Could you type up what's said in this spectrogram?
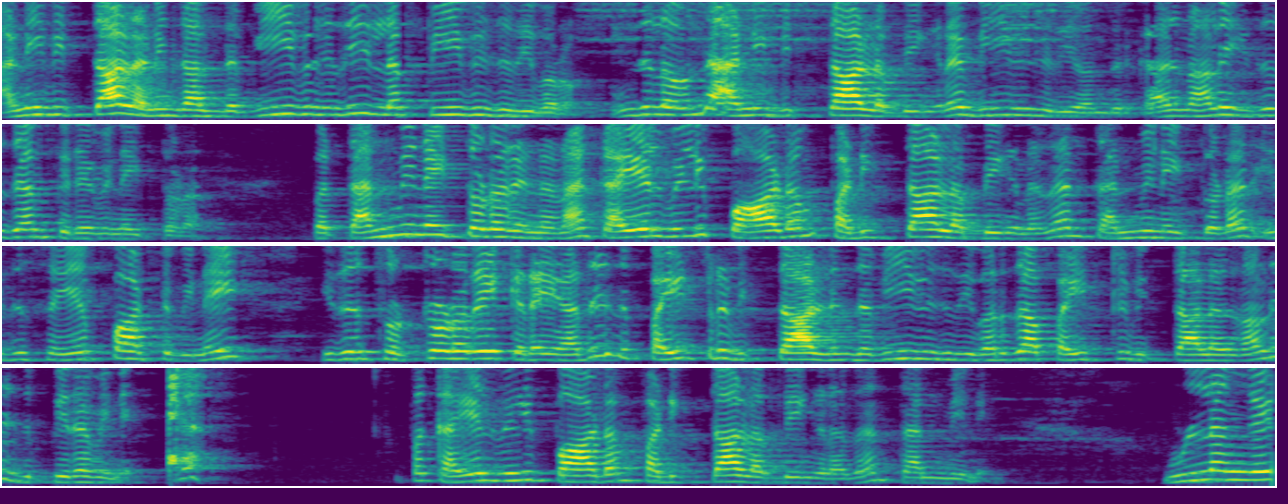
அணிவித்தாள் அணிந்தாள். இந்த வி விகுதி இல்ல பி விகுதி வரும். இதுல வந்து அணிவித்தாள் அப்படிங்கிற வி விகுதி வந்திருக்கு. அதனால இதுதான் பிறவினை தொடர். இப்ப தன்வினை தொடர் என்னன்னா கயல்வெளி பாடம் படித்தாள் அப்படிங்கிறது தான் தன்வினை தொடர். இது செயற்பாட்டு வினை இது சொற்றொடரே கிடையாது இது பயிற்றுவித்தாள் இந்த வி விகுதி வருதா பயிற்றுவித்தாள் அதனால இது பிறவினை. இப்ப கயல்வெளி பாடம் படித்தாள் அப்படிங்கிறது தன்வினை. உள்ளங்கை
